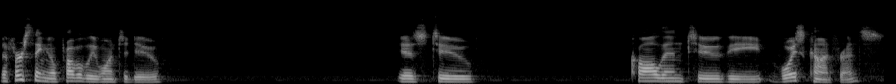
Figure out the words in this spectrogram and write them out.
The first thing you'll probably want to do is to call into the voice conference,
